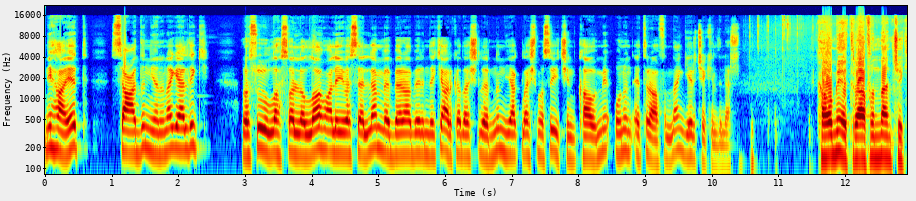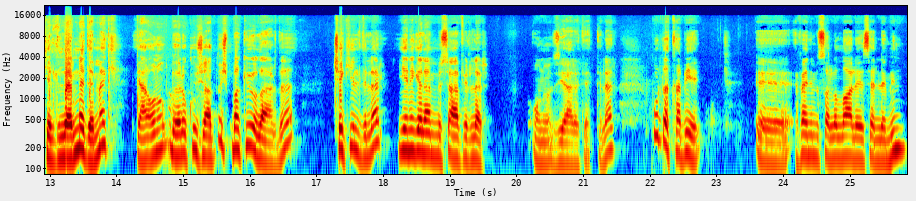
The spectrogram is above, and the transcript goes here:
Nihayet Sa'd'ın yanına geldik. Resulullah sallallahu aleyhi ve sellem ve beraberindeki arkadaşlarının yaklaşması için kavmi onun etrafından geri çekildiler. Kavmi etrafından çekildiler ne demek? Yani onu böyle kuşatmış bakıyorlardı. Çekildiler. Yeni gelen misafirler onu ziyaret ettiler. Burada tabii e, Efendimiz sallallahu aleyhi ve sellemin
